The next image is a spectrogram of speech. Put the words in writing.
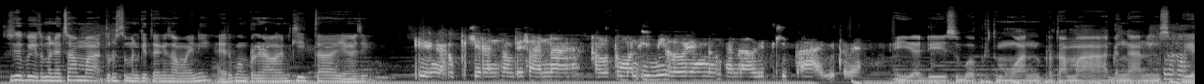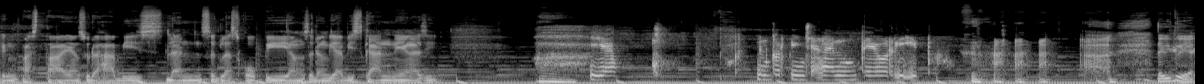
Terus dia punya teman yang sama, terus teman kita yang sama ini akhirnya memperkenalkan kita, ya gak sih? Iya nggak kepikiran sampai sana. Kalau teman ini loh yang kenalin kita gitu kan. Iya, di sebuah pertemuan pertama dengan sepiring pasta yang sudah habis dan segelas kopi yang sedang dihabiskan, ya gak sih? Hah, Iya. Dan perbincangan teori itu. tapi itu ya,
